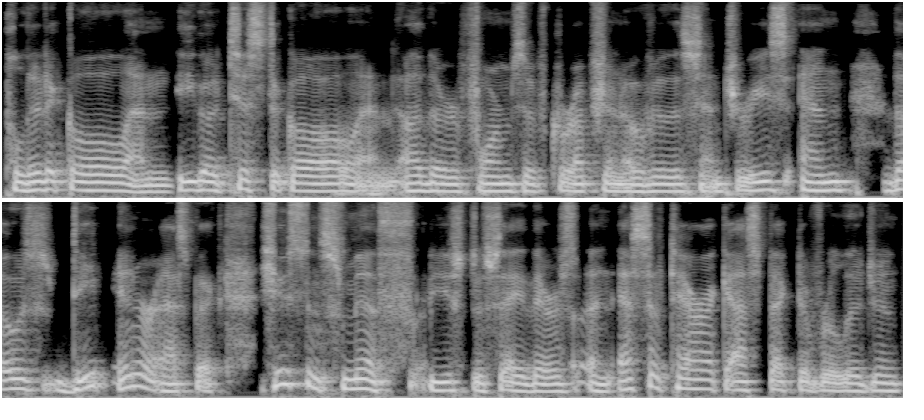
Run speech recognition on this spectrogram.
political and egotistical and other forms of corruption over the centuries. And those deep inner aspects. Huston Smith used to say there's an esoteric aspect of religion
